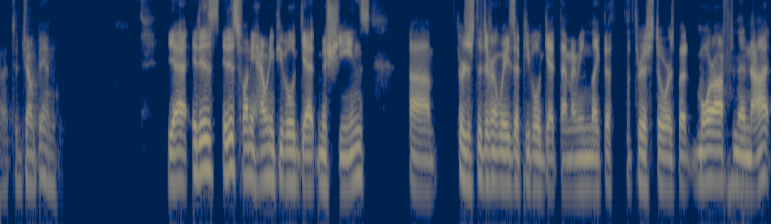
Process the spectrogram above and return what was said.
uh, to jump in. Yeah, it is. It is funny how many people get machines, um, or just the different ways that people get them. I mean, like the, the thrift stores, but more often than not,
